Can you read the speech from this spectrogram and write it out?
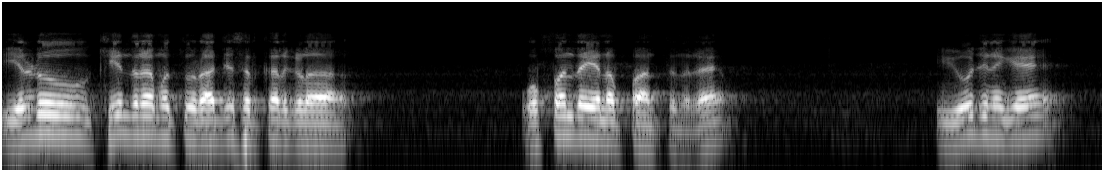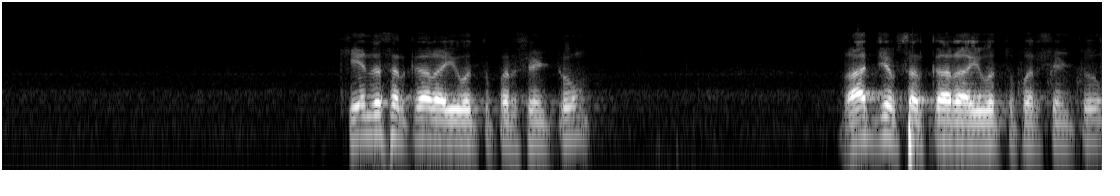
ಎರಡು ಕೇಂದ್ರ ಮತ್ತು ರಾಜ್ಯ ಸರ್ಕಾರಗಳ ಒಪ್ಪಂದ ಏನಪ್ಪ ಅಂತಂದರೆ, ಈ ಯೋಜನೆಗೆ ಕೇಂದ್ರ ಸರ್ಕಾರ ಐವತ್ತು ಪರ್ಸೆಂಟು ರಾಜ್ಯ ಸರ್ಕಾರ ಐವತ್ತು ಪರ್ಸೆಂಟು.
